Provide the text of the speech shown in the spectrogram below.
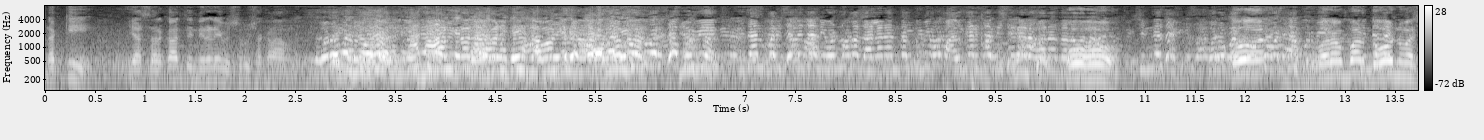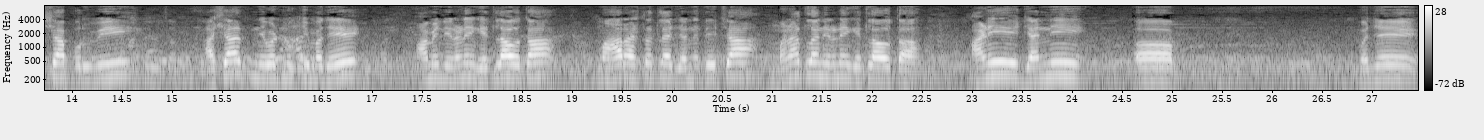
नक्की या सरकारचे निर्णय विसरू शकणार नाही. विधान परिषदेच्या निवडणुका झाल्यानंतर तुम्ही पालघरच्या दिशेने हो, हो. शिंदे बरोबर दोन वर्षापूर्वी अशाच निवडणुकीमध्ये आम्ही निर्णय घेतला होता. महाराष्ट्रातल्या जनतेच्या मनातला निर्णय घेतला होता. आणि ज्यांनी म्हणजे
